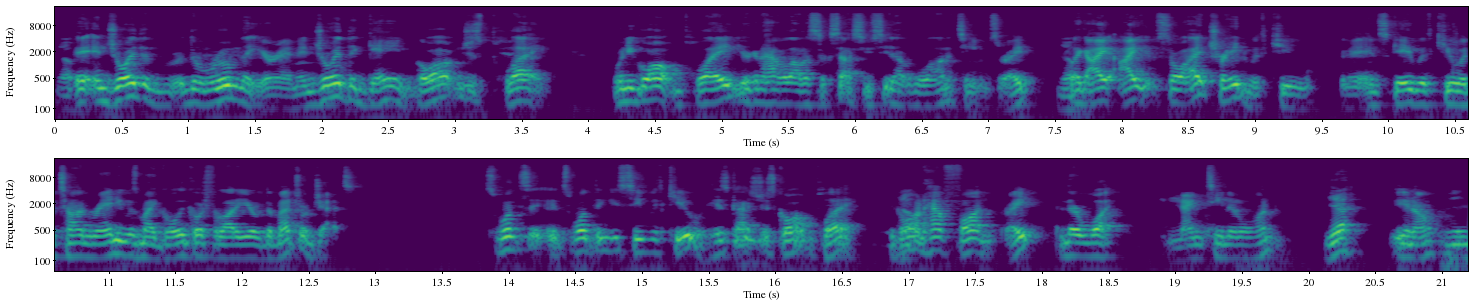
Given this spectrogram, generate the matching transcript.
Yep. Enjoy the the room that you're in, enjoy the game, go out and just play. When you go out and play, you're going to have a lot of success. You see that with a lot of teams, right? Yep. Like I, I, so I trained with Q and skated with Q a ton. Randy was my goalie coach for a lot of years with the Metro Jets. It's one thing. It's one thing you see with Q. His guys just go out and play. They go Yep. out and have fun, right? And they're what nineteen and one. Yeah. You know, They're,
